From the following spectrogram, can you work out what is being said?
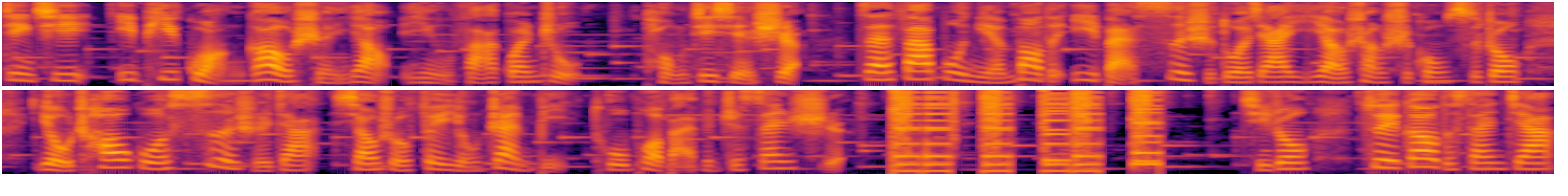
近期一批广告神药引发关注。统计显示，在发布年报的一百四十多家医药上市公司中，有超过四十家销售费用占比突破百分之三十。其中最高的三家，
